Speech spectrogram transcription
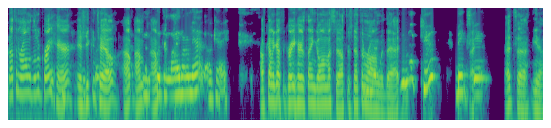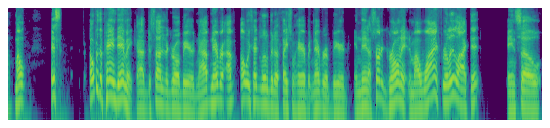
nothing wrong with little gray hair, as you can tell. I'm I'm, I'm put the light on that. Okay. I've kind of got the gray hair thing going myself. There's nothing You wrong look- with that. You look cute, big skin. That's uh, you know, my it's over the pandemic. I've decided to grow a beard. Now I've never, I've always had a little bit of facial hair, but never a beard. And then I started growing it, and my wife really liked it, and so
